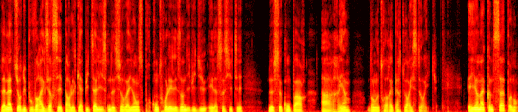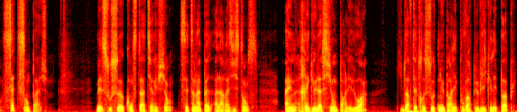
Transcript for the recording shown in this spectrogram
La nature du pouvoir exercé par le capitalisme de surveillance pour contrôler les individus et la société ne se compare à rien dans notre répertoire historique. Et il y en a comme ça pendant 700 pages. Mais sous ce constat terrifiant, c'est un appel à la résistance, à une régulation par les lois, qui doivent être soutenues par les pouvoirs publics et les peuples,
